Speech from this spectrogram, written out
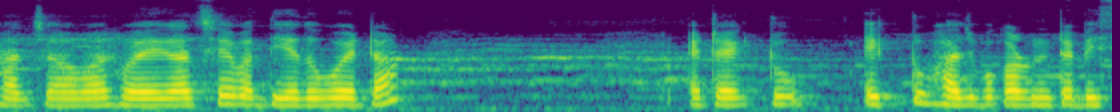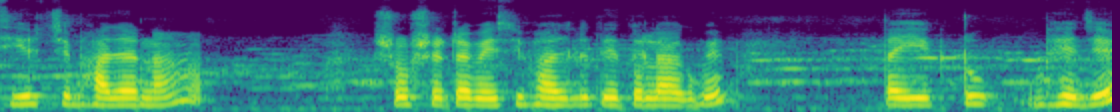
ভাজা আবার হয়ে গেছে, এবার দিয়ে দেবো এটা। এটা একটু একটু ভাজবো কারণ এটা বেশি হচ্ছে ভাজা না। সর্ষেটা বেশি ভাজলে তেতো লাগবে। তাই একটু ভেজে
